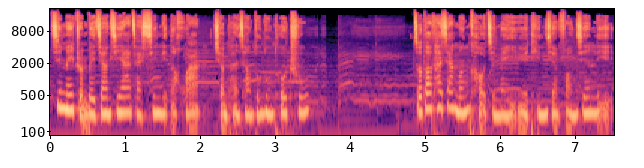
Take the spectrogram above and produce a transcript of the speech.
金梅准备将积压在心里的话全盘向东东托出。走到他家门口，金梅隐约听见房间里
